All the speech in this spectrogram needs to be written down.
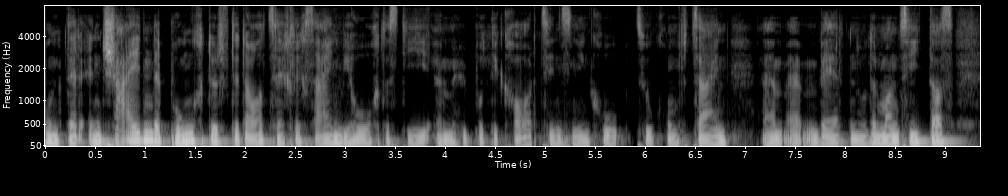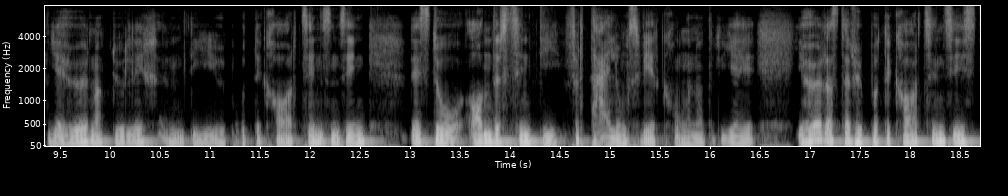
Und der entscheidende Punkt dürfte tatsächlich sein, wie hoch dass die ähm, Hypothekarzinsen in Zukunft sein ähm, ähm, werden. Oder man sieht das, je höher natürlich ähm, die Hypothekarzinsen sind, desto anders sind die Verteilungswirkungen. Oder je, je höher das der Hypothekarzins ist,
